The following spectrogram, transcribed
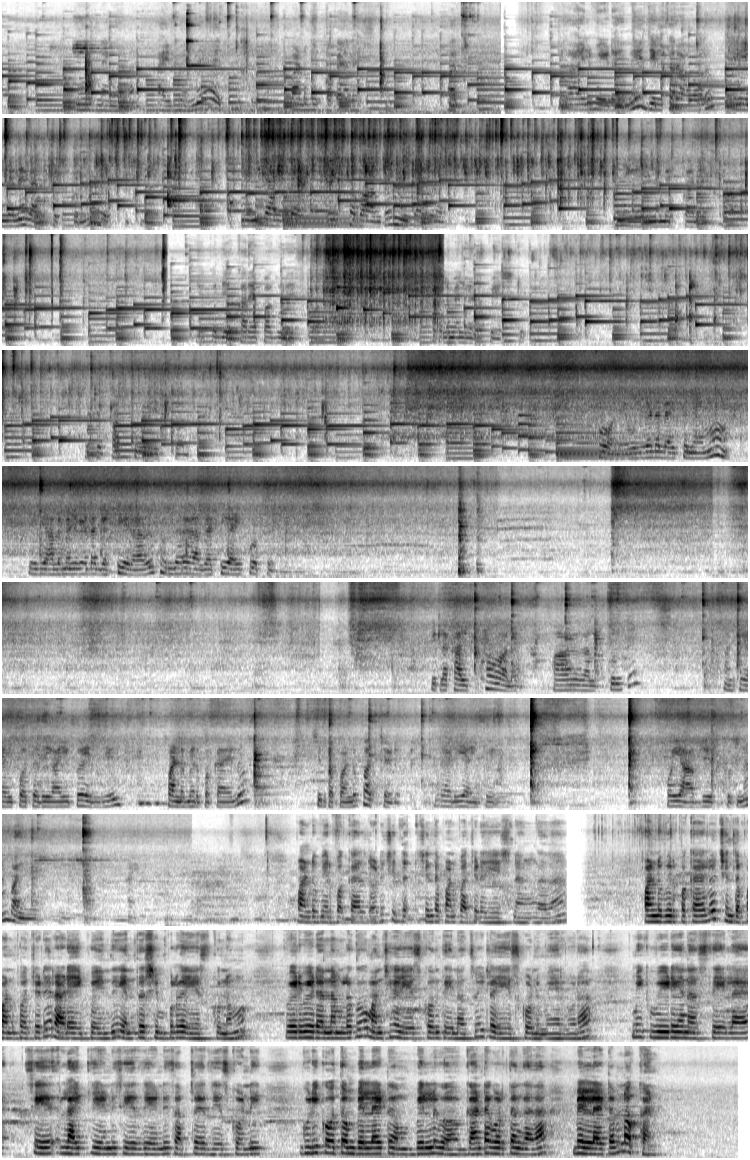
నూరినాం కదా. అయిపోయింది ఎత్తుకున్నాం. పండు మిరపకాయలు వేసుకున్నాం. ఆయిల్ వేడైంది జీలకర్ర ఆవాలు నీళ్ళనే కలిపి పెట్టుకున్నాను వేసుకుంటున్నాను మెంతికాయలు కూడా వేస్తే బాగుంటాయి మెంతికాయలు కూడా కొద్దిగా కరివేపాకు కూడా వేసుకోవాలి అల్లం వెల్లిగడ్డ పేస్ట్. కొంచెం పసుపు వేసుకోవాలి. పోనీ ఉల్లిగడ్డలు అయితేనేమో ఇది అల్లం వెల్లిగడ్డ గట్టిగా కాదు తొందరగా గట్టిగా అయిపోతుంది. ఇట్లా కలుపుకోవాలి. బాగా కలుపుకుంటే మంచిగా అయిపోతుంది. అయిపోయింది. పండు మిరపకాయలు చింతపండు పచ్చడి రెడీ అయిపోయింది. పోయి ఆఫ్ చేసుకుంటున్నాం బంద్ చేసుకుంటున్నాం. పండు మిరపకాయలతో చింత చింతపండు పచ్చడి చేసినాం కదా. పండు మిరపకాయలు చింతపండు పచ్చడి రెడీ అయిపోయింది. ఎంత సింపుల్గా చేసుకున్నాము. వేడివేడి అన్నంలకు మంచిగా చేసుకొని తినొచ్చు. ఇట్లా చేసుకోండి మీరు కూడా. మీకు వీడియో నచ్చితే లై షేర్ లైక్ చేయండి షేర్ చేయండి సబ్స్క్రైబ్ చేసుకోండి. గుడి కోతం బెల్ ఐటమ్ బెల్ గంట కొడతాం కదా బెల్ ఐటమ్ నొక్కండి.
